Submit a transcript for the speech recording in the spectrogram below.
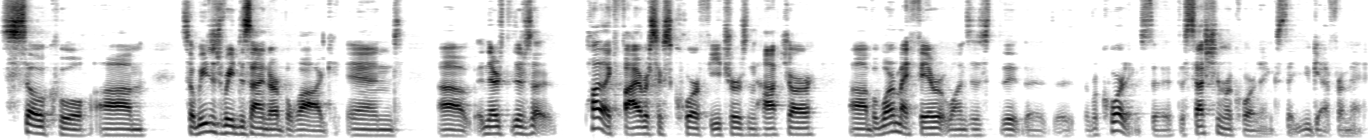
So cool. Um, so we just redesigned our blog, and uh, and there's there's a, probably like five or six core features in Hotjar. Uh, but one of my favorite ones is the the, the, recordings, the, the session recordings that you get from it.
